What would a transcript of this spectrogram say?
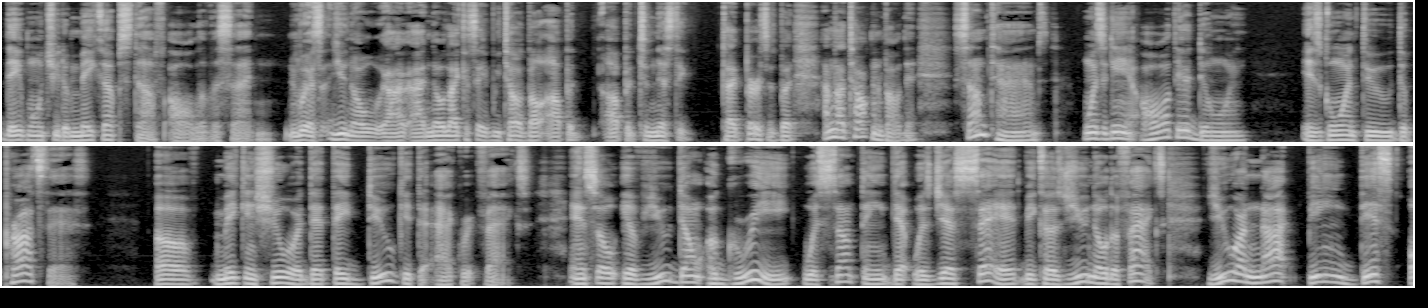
they want you to make up stuff all of a sudden. Whereas, you know, I, I know, like I said, we talk about opp- opportunistic type persons, but I'm not talking about that. Sometimes, once again, all they're doing is going through the process of making sure that they do get the accurate facts. And so if you don't agree with something that was just said because you know the facts, you are not being disobedient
